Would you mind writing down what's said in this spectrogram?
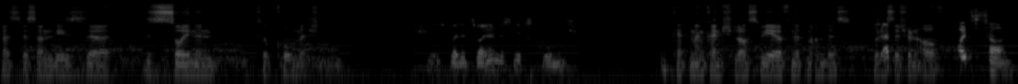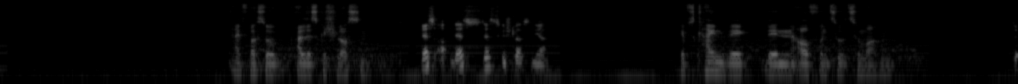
Was ist an diese Säulen so komisch? Bei den Säulen ist nichts komisch. Kennt man kein Schloss? Wie öffnet man das? Oder ist es schon auf? Holzzaun. Einfach so alles geschlossen. Das, das, das ist geschlossen, ja. Gibt es keinen Weg, den auf und zu zu machen? D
